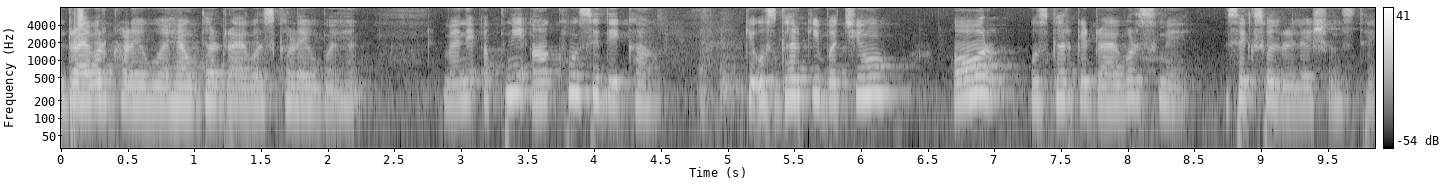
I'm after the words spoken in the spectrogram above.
ड्राइवर खड़े हुए हैं, उधर ड्राइवर्स खड़े हुए हैं। मैंने अपनी आँखों से देखा कि उस घर की बच्चियों और उस घर के ड्राइवर्स में सेक्सुअल रिलेशंस थे।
